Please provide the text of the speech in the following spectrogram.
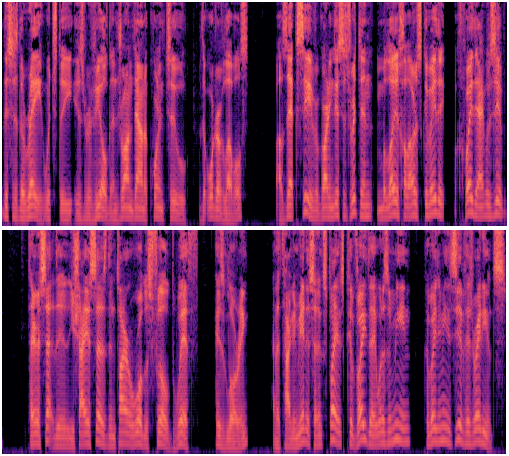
this is the ray which the, is revealed and drawn down according to the order of levels. Regarding this is written, the Yeshaya says the entire world is filled with his glory. And the Targum Yonasan explains, what does it mean? Kavayde means ziv, his radiance.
